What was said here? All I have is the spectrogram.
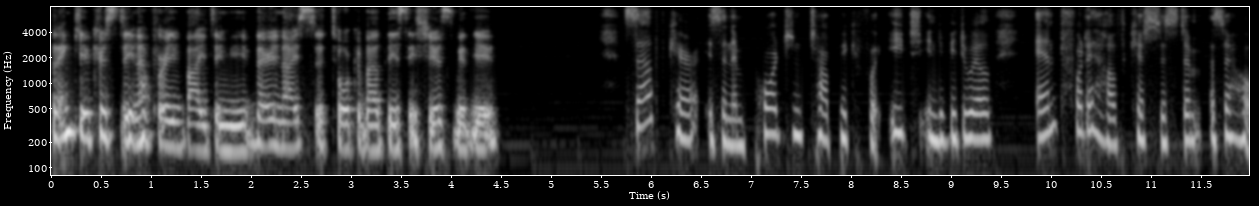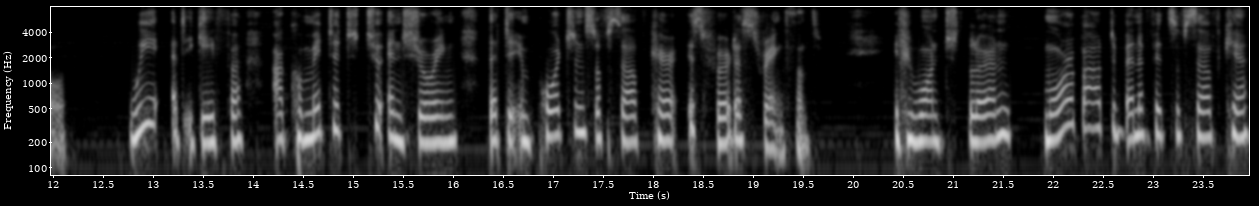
Thank you, Christina, for inviting me. Very nice to talk about these issues with you. Self care is an important topic for each individual and for the healthcare system as a whole. We at IGEPHA are committed to ensuring that the importance of self care is further strengthened. If you want to learn more about the benefits of self care,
